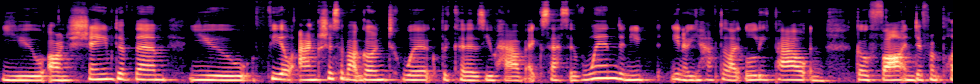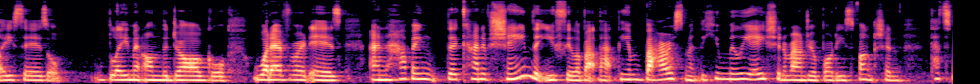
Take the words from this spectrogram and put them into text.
You are ashamed of them. You feel anxious about going to work because you have excessive wind and you you know you have to like leap out and go far in different places or blame it on the dog or whatever it is and having the kind of shame that you feel about that the embarrassment the humiliation around your body's function that's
